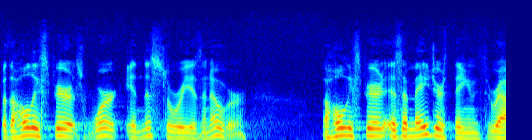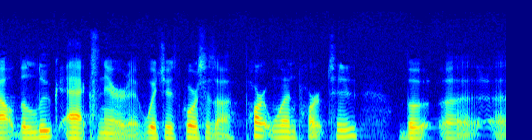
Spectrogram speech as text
But the Holy Spirit's work in this story isn't over. The Holy Spirit is a major theme throughout the Luke Acts narrative, which, of course, is a part one, part two. But, uh, uh,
